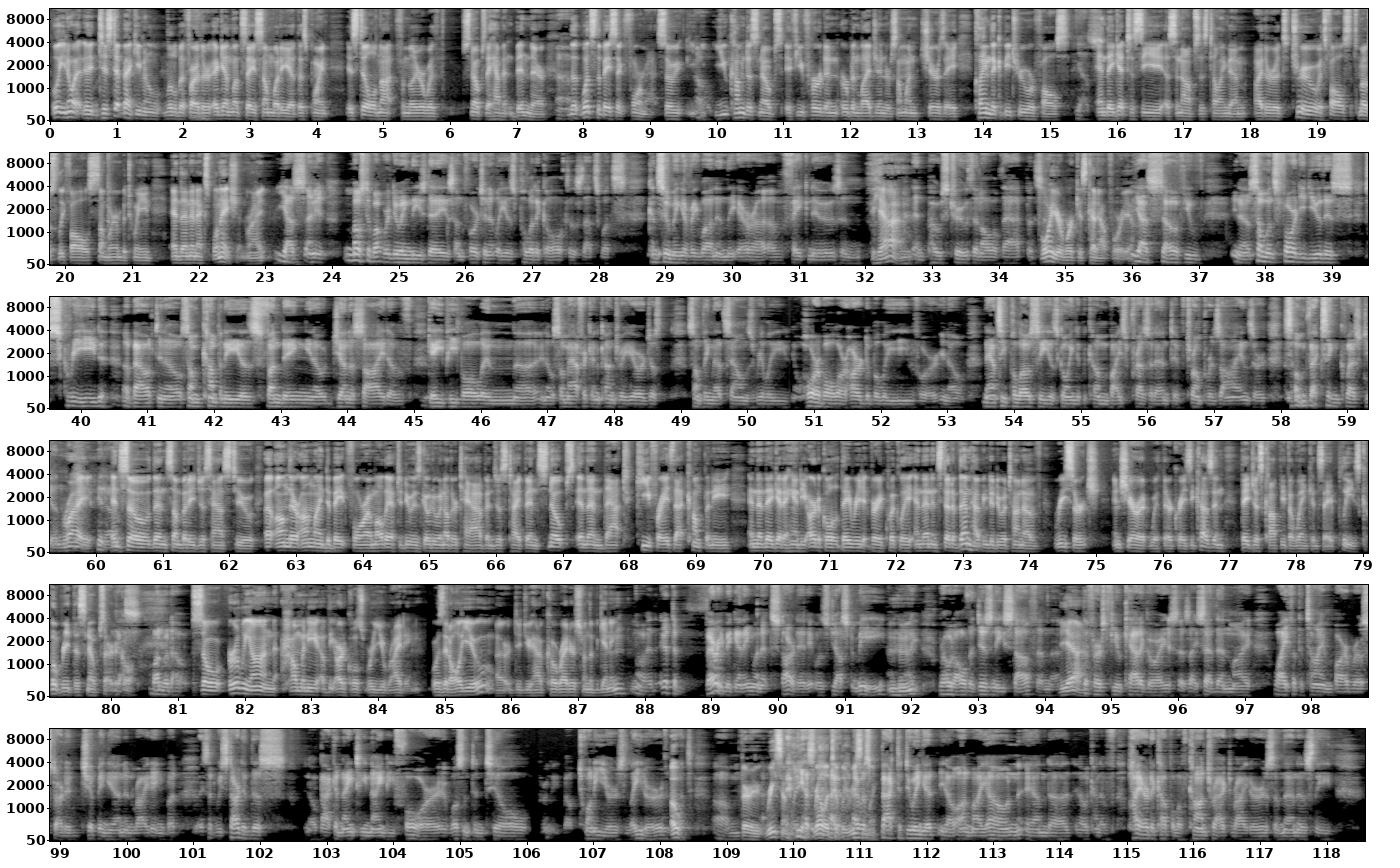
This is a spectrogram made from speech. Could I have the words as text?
Well, you know what? uh, To step back even a little bit farther, again, let's say somebody at this point is still not familiar with Snopes, they haven't been there. Uh-huh. The, what's the basic format? So y- Oh. you come to Snopes if you've heard an urban legend or someone shares a claim that could be true or false. Yes. And they get to see a synopsis telling them either it's true, it's false, it's mostly false, somewhere in between, and then an explanation, right? Yes, I mean, most of what we're doing these days, unfortunately, is political because that's what's consuming everyone in the era of fake news and Yeah. and, and post truth and all of that. But so, Boy, your work is cut out for you. yes, so if you've you know someone's forwarded you this screed about you know some company is funding you know genocide of gay people in uh, you know some African country or just something that sounds really you know, horrible or hard to believe or you know Nancy Pelosi is going to become vice president if Trump resigns or some vexing question Right. you know And so then somebody just has to, uh, on their online debate forum, all they have to do is go to another tab and just type in Snopes and then that key phrase, that company, and then they get a handy article. They read it very quickly. And then instead of them having to do a ton of research and share it with their crazy cousin, they just copy the link and say, please go read the Snopes article. yes, one would hope So early on, how many of the articles were you writing? Was it all you, or did you have co-writers from the beginning? No, at the very beginning when it started, it was just me. Mhm. I wrote all the Disney stuff and the, Yeah. the first few categories. As I said, then my wife at the time, Barbara, started chipping in and writing. But I said we started this, you know, back in 1994. It wasn't until really about 20 years later. Oh. that, um, Very recently, yes, relatively I, recently. I was back to doing it, you know, on my own, and uh, you know, kind of hired a couple of contract writers, and then as the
